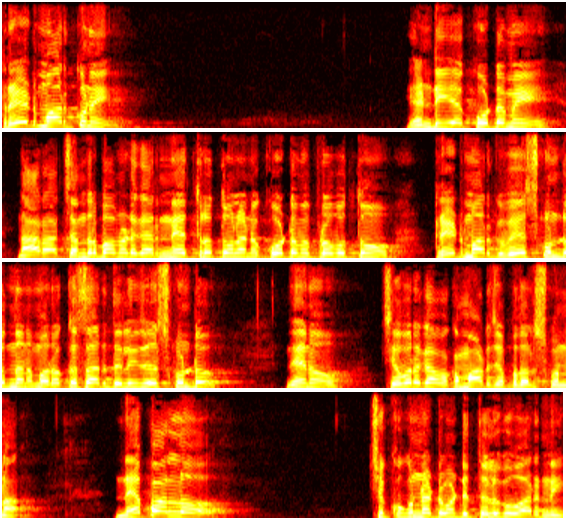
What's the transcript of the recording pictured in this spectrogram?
ట్రేడ్ మార్కుని ఎన్డీఏ కూటమి నారా చంద్రబాబు నాయుడు గారి నేతృత్వంలోని కూటమి ప్రభుత్వం ట్రేడ్ మార్క్ వేసుకుంటుందని మరొకసారి తెలియజేసుకుంటూ నేను చివరిగా ఒక మాట చెప్పదలుచుకున్నా. నేపాల్లో చిక్కుకున్నటువంటి తెలుగు వారిని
